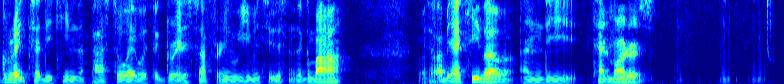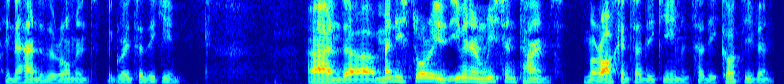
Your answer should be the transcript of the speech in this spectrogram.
great tzaddikim that passed away with the greatest suffering. We even see this in the Gemara with Rabbi Akiva and the ten martyrs in the hands of the Romans, the great tzaddikim. And uh, many stories, even in recent times, Moroccan tzaddikim and tzaddikot even.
